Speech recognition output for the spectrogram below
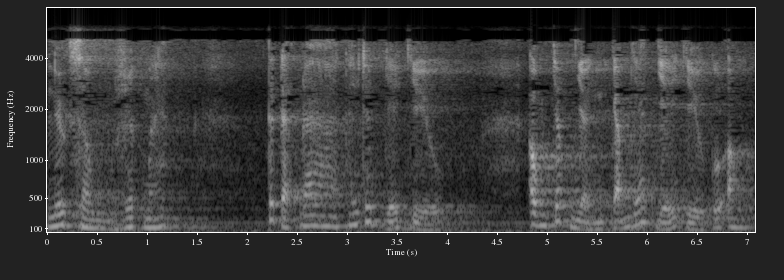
Nước sông rất mát. Tất đạt đa thấy rất dễ chịu. Ông chấp nhận cảm giác dễ chịu của ông.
